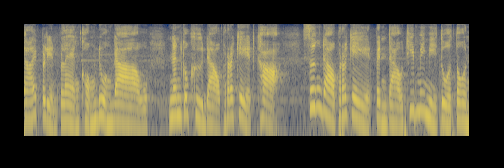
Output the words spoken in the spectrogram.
ย้ายเปลี่ยนแปลงของดวงดาว นั่นก็คือดาวพระเกตค่ะ ซึ่งดาวพระเกตเป็นดาวที่ไม่มีตัวตน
